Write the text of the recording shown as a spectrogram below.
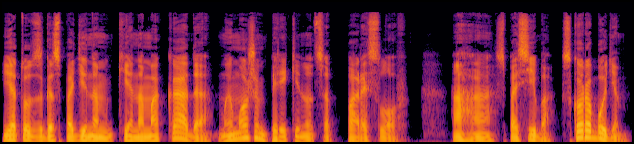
Я тут с господином Кеном Акада. Мы можем перекинуться парой слов?» «Ага, спасибо. Скоро будем».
